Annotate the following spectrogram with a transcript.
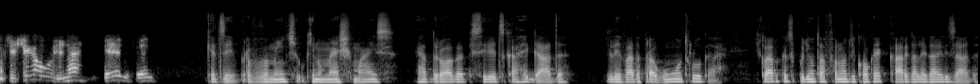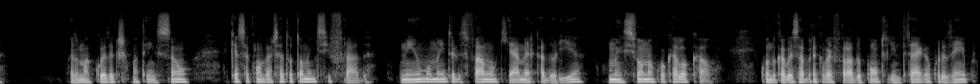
Você chega hoje, né? Cedo, cedo. quer dizer, provavelmente o que não mexe mais é a droga que seria descarregada e levada pra algum outro lugar. E claro que eles podiam estar falando de qualquer carga legalizada. Mas uma coisa que chama atenção é que essa conversa é totalmente cifrada. Em nenhum momento eles falam que é a mercadoria ou mencionam qualquer local. Quando o Cabeça Branca vai falar do ponto de entrega, por exemplo,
